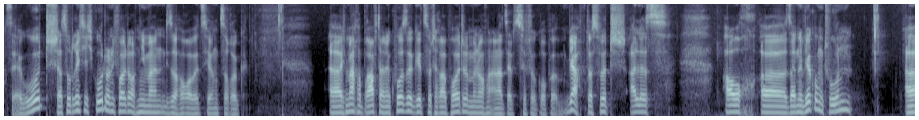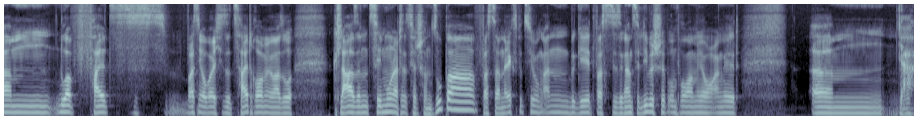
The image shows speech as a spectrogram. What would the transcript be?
Sehr gut, das tut richtig gut und ich wollte auch niemanden in diese Horrorbeziehung zurück. Äh, ich mache brav deine Kurse, gehe zur Therapeutin und bin auch in einer Selbsthilfegruppe. Ja, das wird alles auch äh, seine Wirkung tun. Ähm, nur falls, weiß nicht, ob euch diese Zeiträume immer so klar sind, zehn Monate ist jetzt schon super, was da eine Ex-Beziehung anbegeht, was diese ganze Liebeschip-Umprogrammierung angeht. Ähm, ja,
